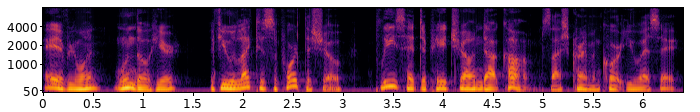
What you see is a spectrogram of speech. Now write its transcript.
Hey everyone, Mundo here. If you would like to support the show, please head to patreon.com slash crime and court USA.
